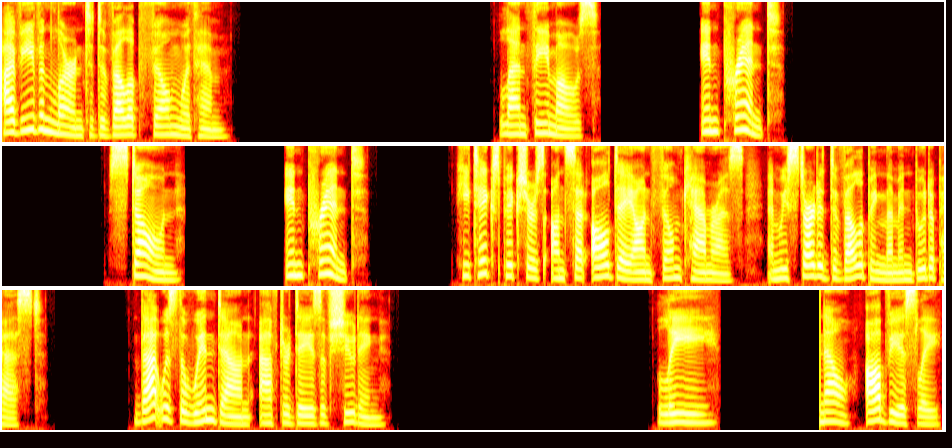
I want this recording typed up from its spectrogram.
I've even learned to develop film with him. Lanthimos. In print. Stone. In print. He takes pictures on set all day on film cameras, and we started developing them in Budapest. That was the wind down after days of shooting. Li. No, obviously,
